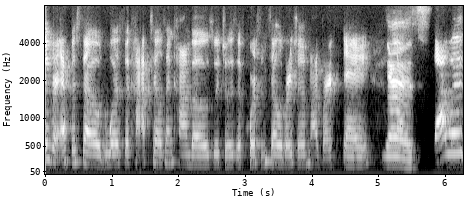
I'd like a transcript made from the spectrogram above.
favorite episode was the cocktails and combos, which was, of course, in celebration of my birthday. Yes. That was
